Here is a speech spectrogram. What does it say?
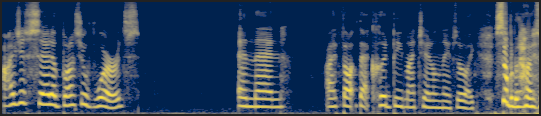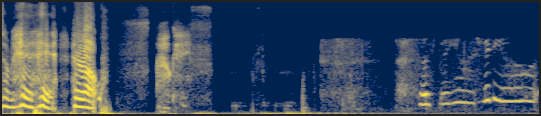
I just said a bunch of words and then I thought that could be my channel name. So like somebody somebody hello. Okay. Let's begin this video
